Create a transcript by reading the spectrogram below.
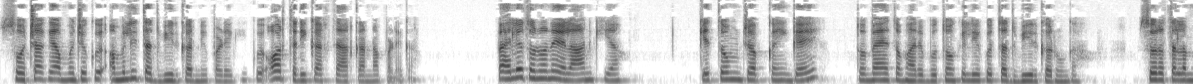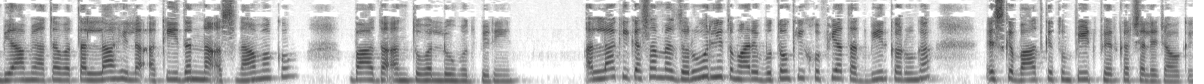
سوچا کہ اب مجھے کوئی عملی تدبیر کرنی پڑے گی، کوئی اور طریقہ اختیار کرنا پڑے گا۔ پہلے تو انہوں نے اعلان کیا کہ تم جب کہیں گئے تو میں تمہارے بتوں کے لیے کوئی تدبیر کروں گا۔ صورت المبیا میں آتا و طلّہ عقیدن نہ اسلام کو باد انت مدبرین اللہ کی قسم، میں ضرور ہی تمہارے بتوں کی خفیہ تدبیر کروں گا۔ اس کے بعد کہ تم پیٹ پھیر کر چلے جاؤ گے۔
